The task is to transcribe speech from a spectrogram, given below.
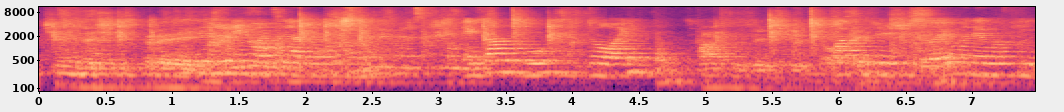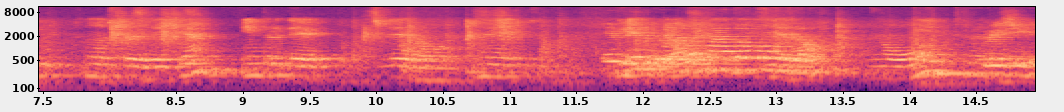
53, 53 împărțit la 21. Egal cu 2, 42. 42, unde va fi 11. Intră de 0, ne... E virgulă și mai adaugăm un 0 Nu. Greșit.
